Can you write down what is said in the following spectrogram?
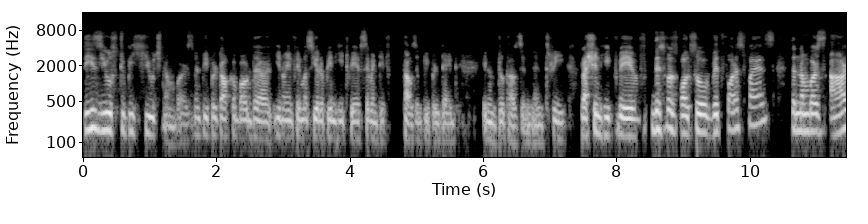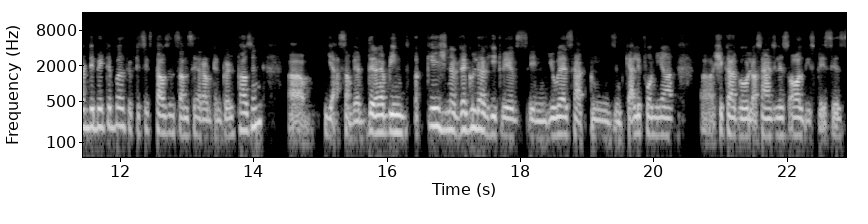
these used to be huge numbers. When people talk about the, you know, infamous European heat wave, 70,000 people died in 2003. Russian heat wave, this was also with forest fires. The numbers are debatable, 56,000, some say around 10, 12,000. Um, yeah, somewhere. There have been occasional regular heat waves in US, happens in California, uh, Chicago, Los Angeles, all these places.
